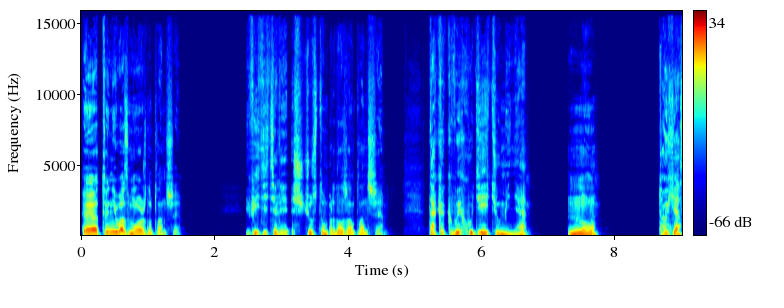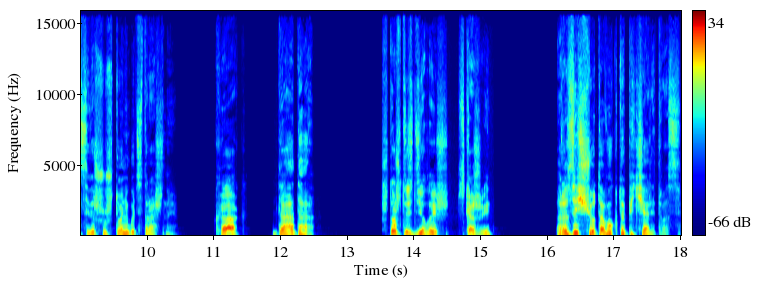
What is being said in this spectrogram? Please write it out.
«Это невозможно, Планше». «Видите ли, — с чувством продолжал Планше, — так как вы худеете у меня, ну, то я совершу что-нибудь страшное». «Как?» «Да-да». «Что ж ты сделаешь? Скажи». «Разыщу того, кто печалит вас».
